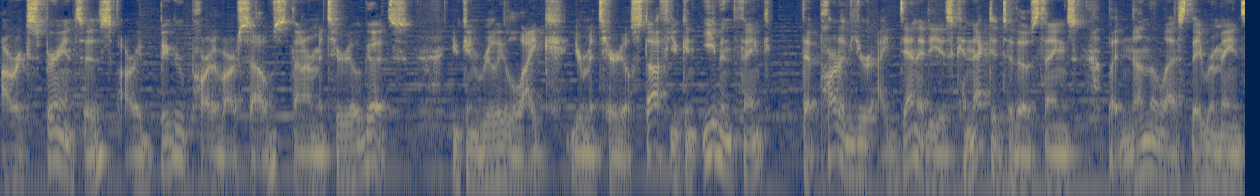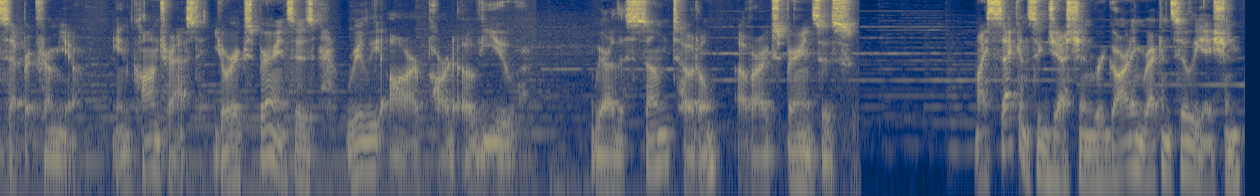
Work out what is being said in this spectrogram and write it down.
our experiences are a bigger part of ourselves than our material goods. You can really like your material stuff. You can even think that part of your identity is connected to those things, but nonetheless, they remain separate from you. In contrast, your experiences really are part of you. We are the sum total of our experiences. My second suggestion regarding reconciliation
